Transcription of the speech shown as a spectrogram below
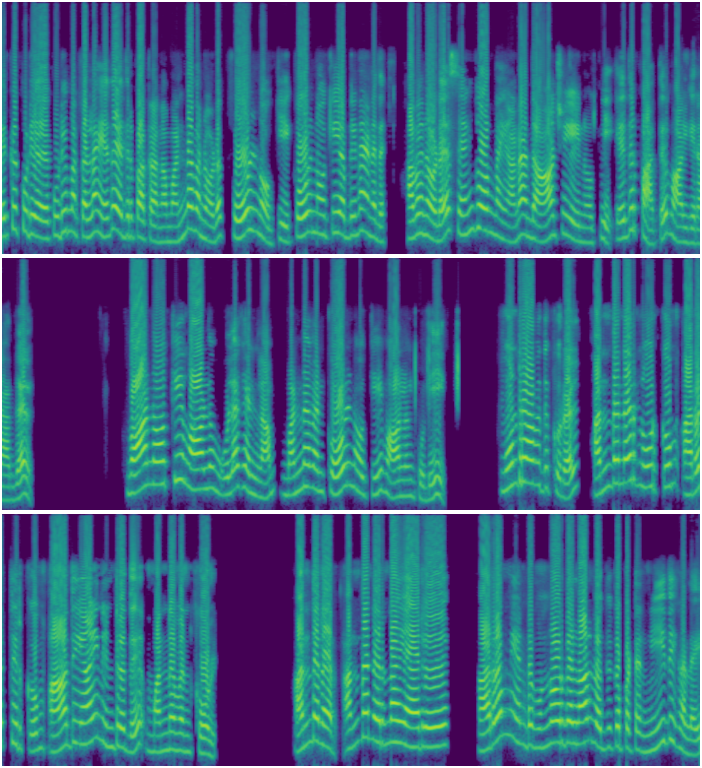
இருக்கக்கூடிய குடிமக்கள்லாம் எதை எதிர்பார்க்கறாங்க? மன்னவனோட கோல் நோக்கி. கோல் நோக்கி அப்படின்னா என்னது? அவனோட செங்கோன்மையான அந்த ஆட்சியை நோக்கி எதிர்பார்த்து வாழ்கிறார்கள். வானோக்கி வாழும் உலகெல்லாம் மன்னவன் கோல் நோக்கி வாழும் குடி. மூன்றாவது குரல் அந்தணர் நூற்கும் அறத்திற்கும் ஆதியாய் நின்றது மன்னவன் கோல். அந்தணர் அந்தணர்னா யாரு? அறம் என்ற முன்னோர்களால் வகுக்கப்பட்ட நீதிகளை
